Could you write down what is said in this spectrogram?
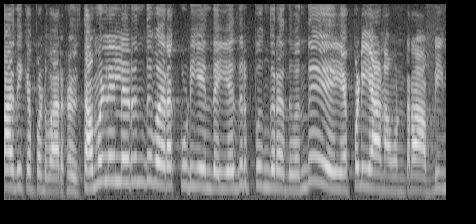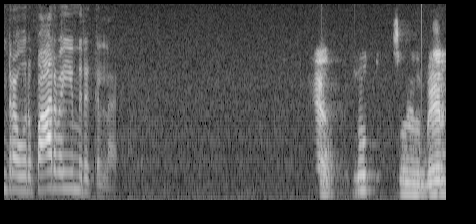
பாதிக்கப்படுவார்கள். தமிழிலிருந்து வரக்கூடிய இந்த எதிர்ப்புங்கிறது வந்து எப்படியான ஒன்றா அப்படின்ற ஒரு பார்வையும் இருக்குல்ல? பேர்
